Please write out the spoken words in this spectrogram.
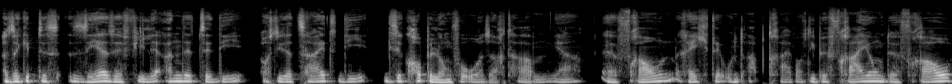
Also gibt es sehr, sehr viele Ansätze, die aus dieser Zeit, die diese Koppelung verursacht haben, ja. Äh, Frauenrechte und Abtreibung, auf die Befreiung der Frau,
